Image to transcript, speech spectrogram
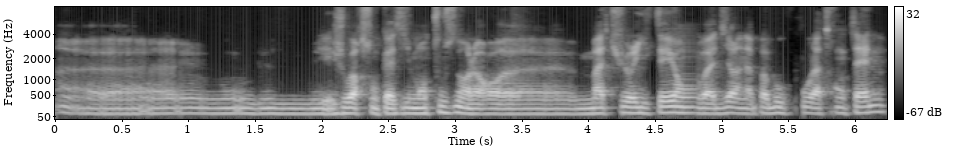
Euh, les joueurs sont quasiment tous dans leur euh, maturité, on va dire. Il n'y en a pas beaucoup pour la trentaine.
